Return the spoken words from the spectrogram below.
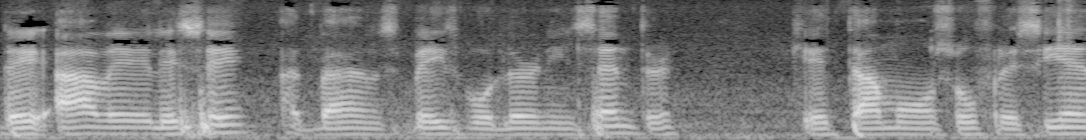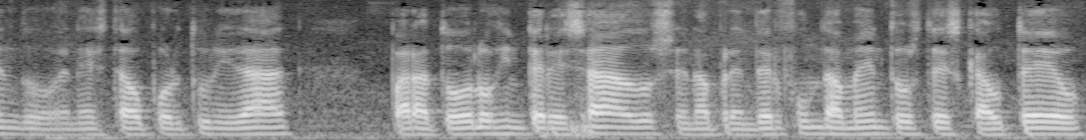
de ABLC, Advanced Baseball Learning Center, que estamos ofreciendo en esta oportunidad para todos los interesados en aprender fundamentos de scouteo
